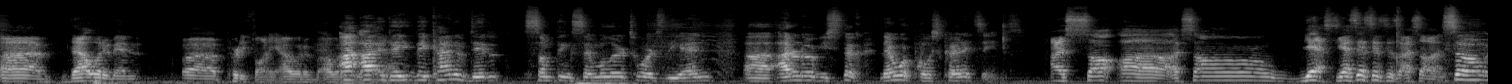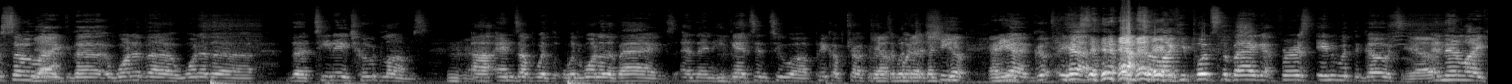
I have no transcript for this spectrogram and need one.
Um, that would have been uh, pretty funny. I would have. I would. have I, I, they they kind of did something similar towards the end. Uh, I don't know if you stuck. There were post credit scenes. I saw. Uh, I saw. Yes, yes, yes, yes, yes. I saw it. So so Yeah. like the one of the one of the the teenage hoodlums Mhm. uh, ends up with with one of the bags, and then he Mhm. gets into a pickup truck and yeah, there's a bunch the, of the sheep. goat- and he, yeah, go, yeah. and so like he puts the bag at first in with the goats, Yeah. and then like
